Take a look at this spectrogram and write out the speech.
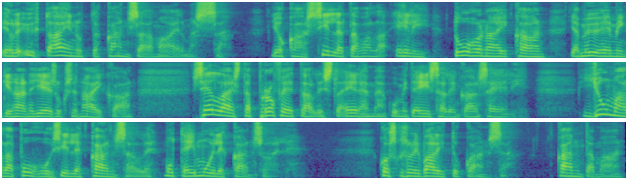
Ei ole yhtä ainutta kansaa maailmassa, joka sillä tavalla eli tuohon aikaan ja myöhemminkin aina Jeesuksen aikaan. Sellaista profeetallista elämää kuin mitä Israelin kansa eli. Jumala puhui sille kansalle, mutta ei muille kansoille, koska se oli valittu kansa kantamaan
